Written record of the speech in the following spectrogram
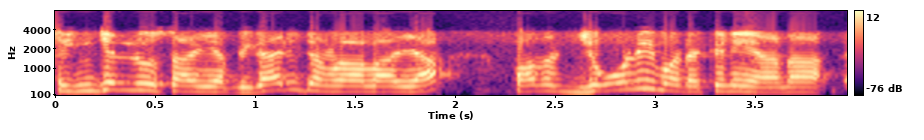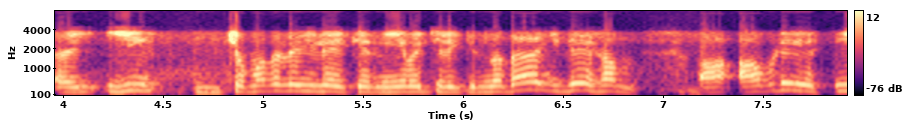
സിംഗൽ ലൂസായ വികാരി ജനറലായ ഫാദർ ജോളി വടക്കനെയാണ് ഈ ചുമതലയിലേക്ക് നിയമിച്ചിരിക്കുന്നത്. ഇദ്ദേഹം അവിടെ എത്തി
